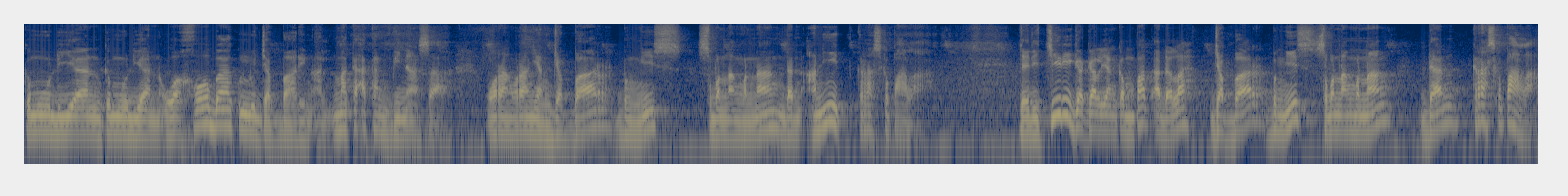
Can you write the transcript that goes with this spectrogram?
kemudian kemudian wa khoba kullu jabbarin anid. Maka akan binasa orang-orang yang jabar, bengis, semenang-menang dan anid, keras kepala. Jadi ciri gagal yang keempat adalah jabar, bengis, semenang-menang dan keras kepala.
